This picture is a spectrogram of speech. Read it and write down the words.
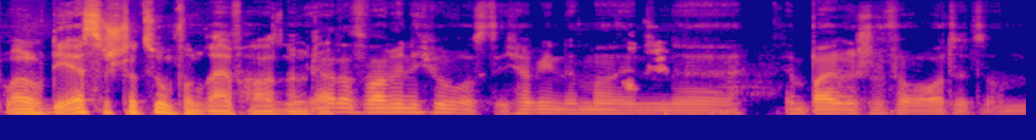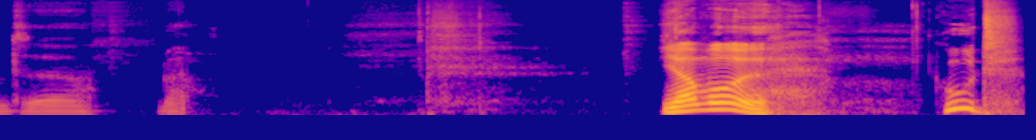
war doch die erste Station von Ralf Hasenhüttel. Ja, das war mir nicht bewusst. Ich habe ihn immer in, äh, im Bayerischen verortet und äh, ja. Jawohl. Gut.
